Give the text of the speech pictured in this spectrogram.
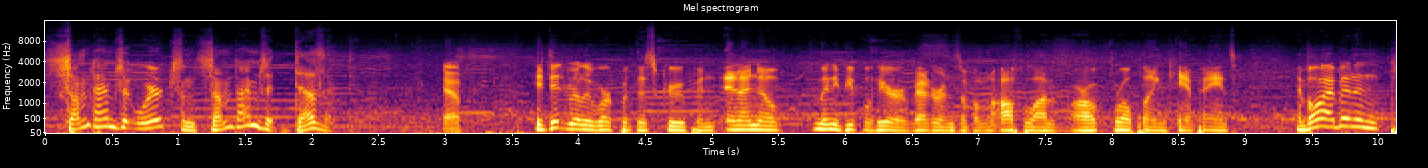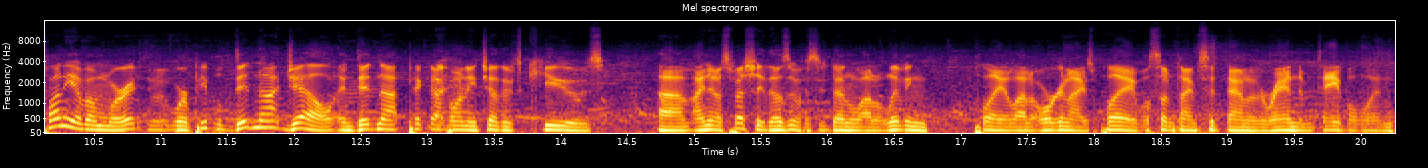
Sometimes it works and sometimes it doesn't. Yeah. It did really work with this group, and, and I know many people here are veterans of an awful lot of role playing campaigns. And boy, I've been in plenty of them where it, where people did not gel and did not pick up on each other's cues. Um, I know, especially those of us who've done a lot of living play, a lot of organized play, will sometimes sit down at a random table, and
